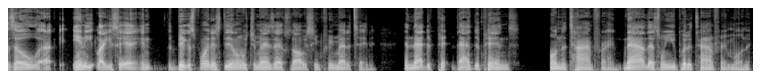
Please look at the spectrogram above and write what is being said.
so uh, any like you said, and the biggest point is dealing with your man's ex will always seem premeditated, and that depend that depends on the time frame. Now that's when you put a time frame on it.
